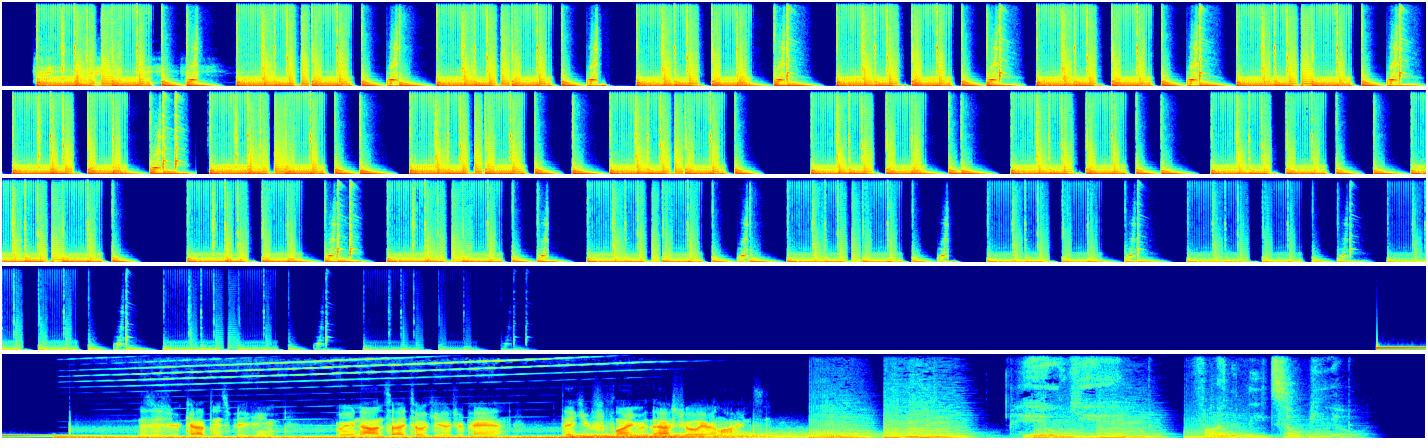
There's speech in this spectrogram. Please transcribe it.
Captain speaking. We are now inside Tokyo, Japan. Thank you for flying with Astro Airlines. Hell yeah. Finally Tokyo.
